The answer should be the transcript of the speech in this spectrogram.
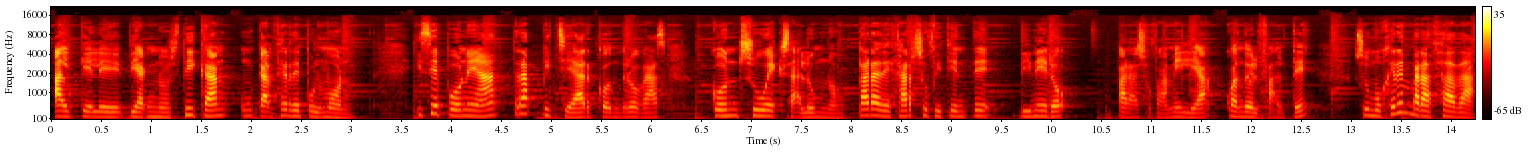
al que le diagnostican un cáncer de pulmón y se pone a trapichear con drogas con su exalumno para dejar suficiente dinero para su familia cuando él falte. Su mujer embarazada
